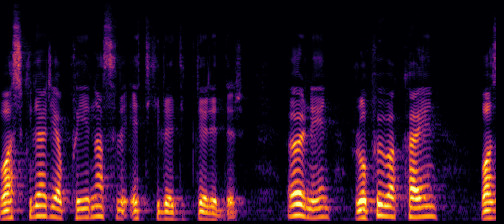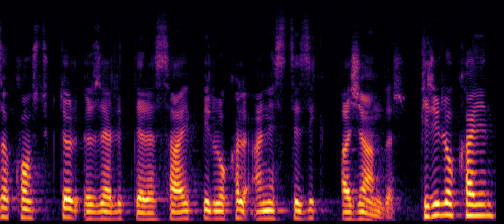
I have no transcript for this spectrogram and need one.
vasküler yapıyı nasıl etkiledikleridir. Örneğin ropivakain vazokonstrüktör özelliklere sahip bir lokal anestezik ajandır. Pirilokain,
